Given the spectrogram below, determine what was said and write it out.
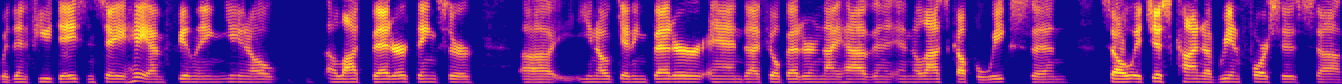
within a few days and say hey i'm feeling you know a lot better things are uh, you know getting better and i feel better than i have in, in the last couple weeks and so it just kind of reinforces uh,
